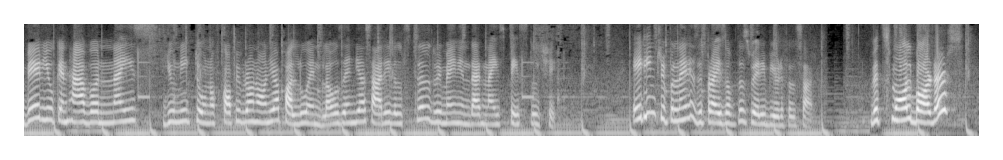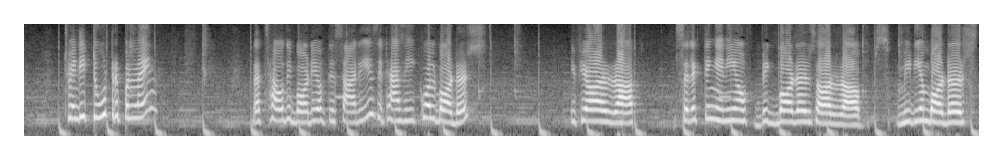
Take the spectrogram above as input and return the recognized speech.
where you can have a nice unique tone of coffee brown on your pallu and blouse and your saree will still remain in that nice pastel shade. 18999 is the price of this very beautiful saree. With small borders, 22999 that's how the body of the saree is. It has equal borders. If you are uh, selecting any of big borders or uh, medium borders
